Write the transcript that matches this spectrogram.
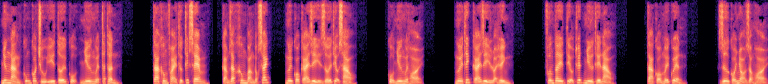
nhưng nàng cũng có chú ý tới cổ Như Nguyệt thất thần. Ta không phải thực thích xem, cảm giác không bằng đọc sách, ngươi có cái gì giới thiệu sao? Cổ Như Nguyệt hỏi. Ngươi thích cái gì loại hình? Phương Tây tiểu thuyết như thế nào? Ta có mấy quyển. Dư có nhỏ giọng hỏi.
